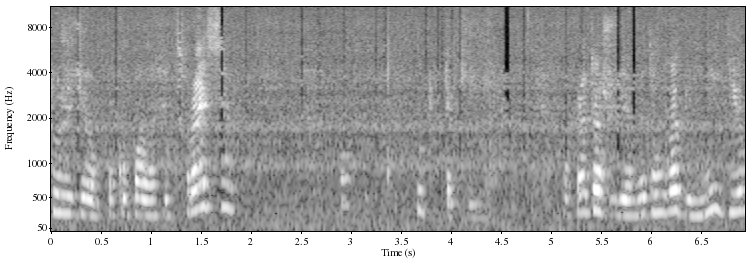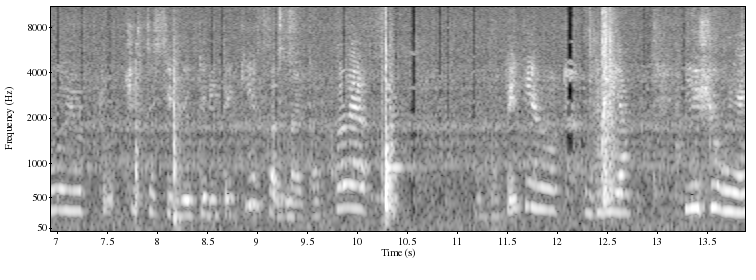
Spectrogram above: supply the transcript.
Тоже я покупала в фикс прайсе. Вот такие. По продажу я в этом году не делаю. Чисто себе три таких, одна такая. Вот эти вот две. И еще у меня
